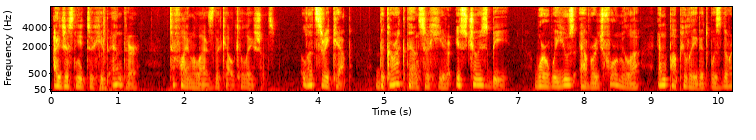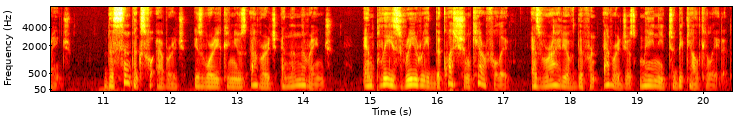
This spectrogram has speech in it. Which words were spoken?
I just need to hit enter to finalize the calculations. Let's recap. The correct answer here is choice B, where we use average formula and populate it with the range. The syntax for average is where you can use average and then the range. And please reread the question carefully as variety of different averages may need to be calculated.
